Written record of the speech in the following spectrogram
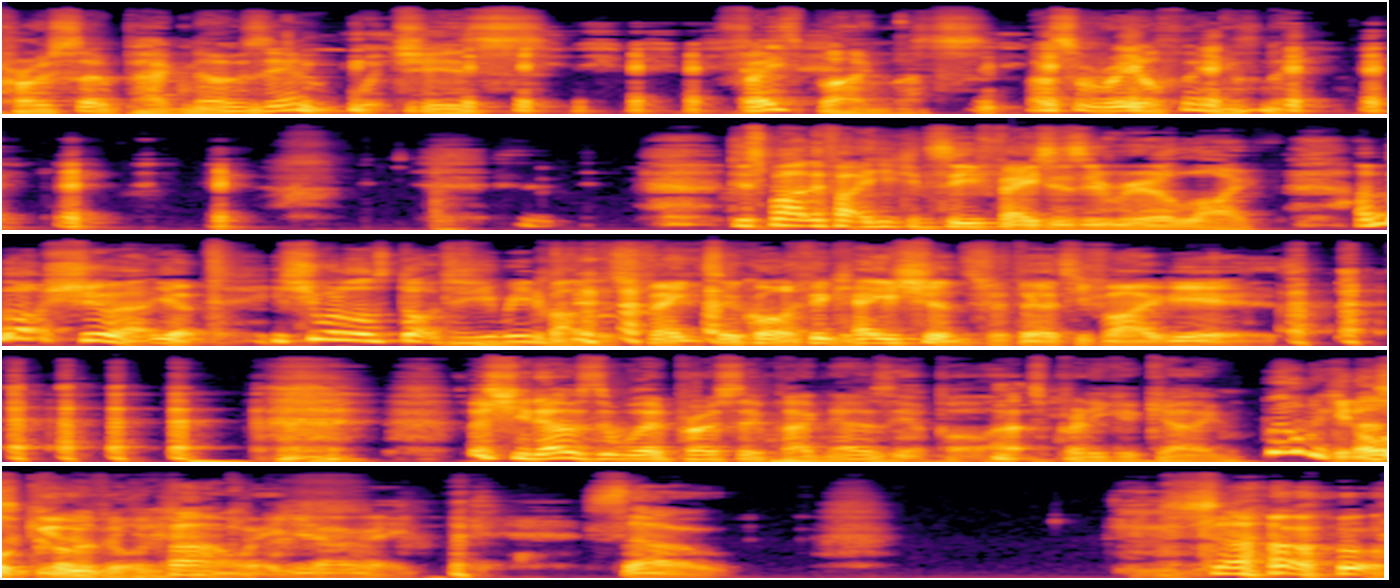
prosopagnosia, which is face blindness. That's a real thing, isn't it? Despite the fact he can see faces in real life, I'm not sure. You know, is she one of those doctors you read about that's faked her qualifications for 35 years? She knows the word prosopagnosia, Paul. That's pretty good going. Well, we can That's all Google, can't we? You know what I mean? So, so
